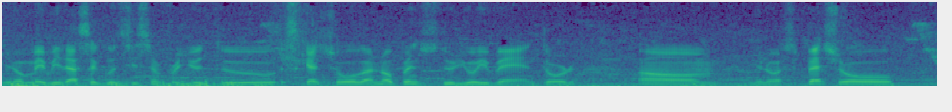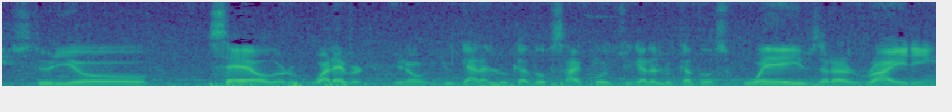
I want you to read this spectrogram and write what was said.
you know maybe that's a good season for you to schedule an open studio event or um, you know a special studio sale or whatever you know you gotta look at those cycles you gotta look at those waves that are riding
